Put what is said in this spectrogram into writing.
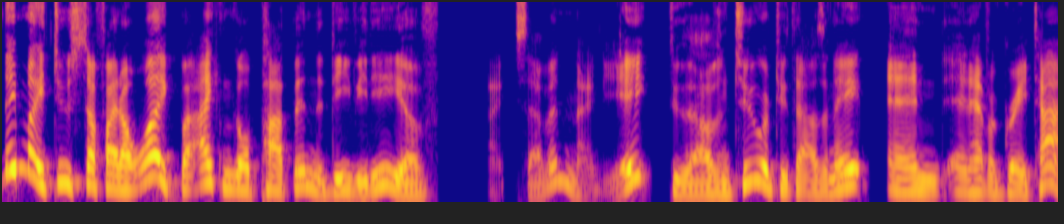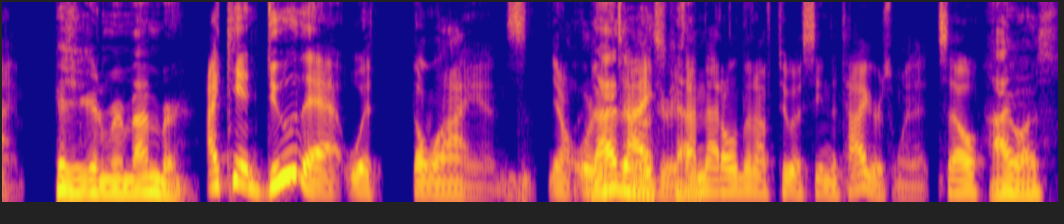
they might do stuff I don't like, but I can go pop in the DVD of 97, 98, 2002, or 2008 and and have a great time. because you can remember. I can't do that with the Lions, you know, or Neither the Tigers. I'm not old enough to have seen the Tigers win it. So I was.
